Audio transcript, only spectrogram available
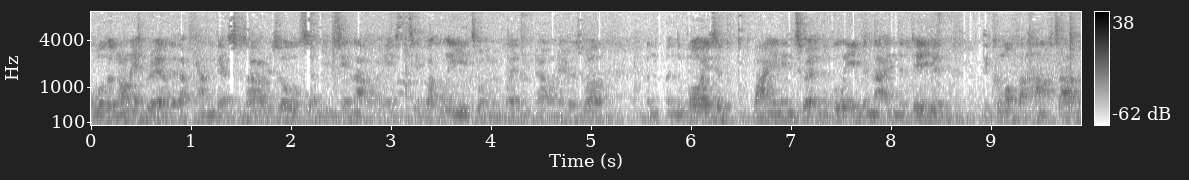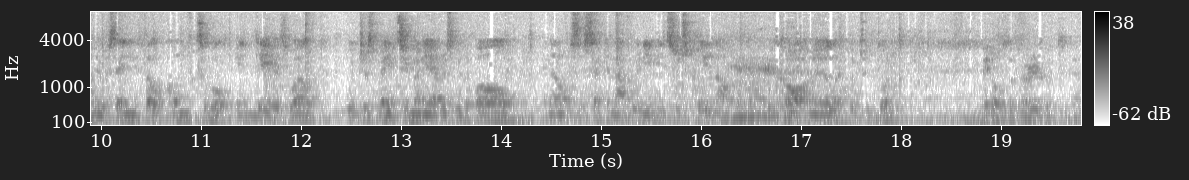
more than on it. Really, that kind of gets us our results. And you've seen that against teams like Leeds when we played them down here as well. And, and the boys are buying into it and they're believing that in the D. And they come off at half time and they were saying they felt comfortable in D as well. We've just made too many errors with the ball. And then obviously second half we needed to just clean up and we caught them early, which was good. Middles are very good together.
